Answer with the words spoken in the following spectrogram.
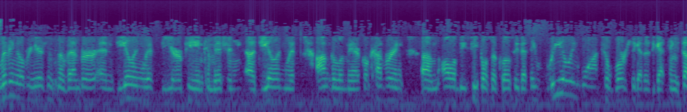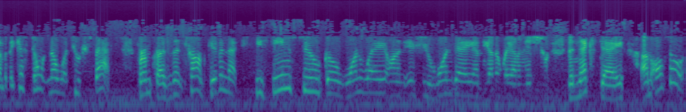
living over here since November and dealing with the European Commission, uh, dealing with Angela Merkel, covering um, all of these people so closely that they really want to work together to get things done, but they just don't know what to expect from President Trump, given that he seems to go one way on an issue one day and the other way on an issue the next day. Um, also,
